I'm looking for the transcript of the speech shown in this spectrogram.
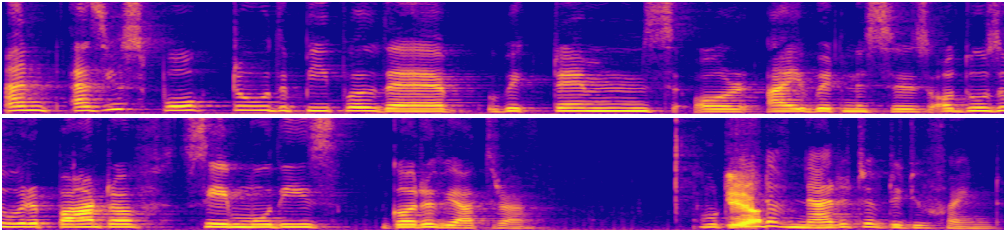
And as you spoke to the people there, victims or eyewitnesses, or those who were a part of, say, Modi's Gaurav Yatra, what Yeah. kind of narrative did you find?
